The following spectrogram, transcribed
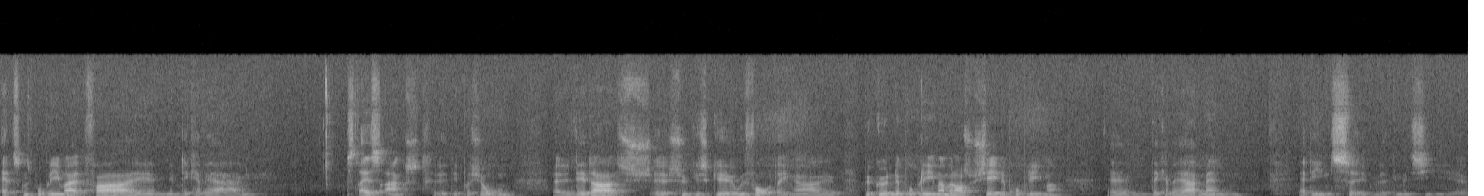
alskens problemer, alt fra, øh, jamen det kan være øh, stress, angst, øh, depression, øh, lettere øh, psykiske udfordringer, øh, begyndende problemer, men også sociale problemer. Øh, det kan være, at man at ens, øh, hvad kan man sige, øh,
